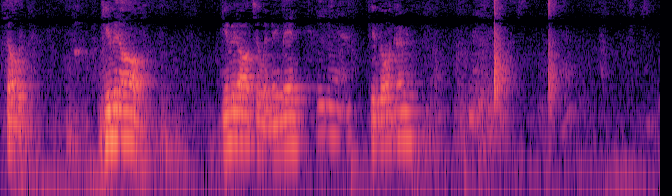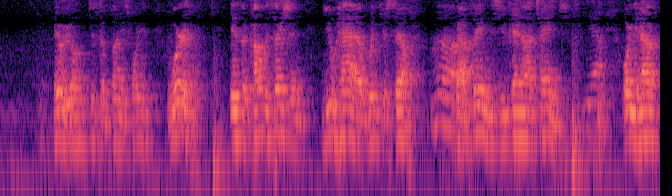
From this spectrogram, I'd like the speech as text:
So, give it all. Give it all to him. Amen. Amen. Keep going, Carmen. There we go. Just some funnies for you. Worry is a conversation you have with yourself about things you cannot change. Yeah. Or you have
